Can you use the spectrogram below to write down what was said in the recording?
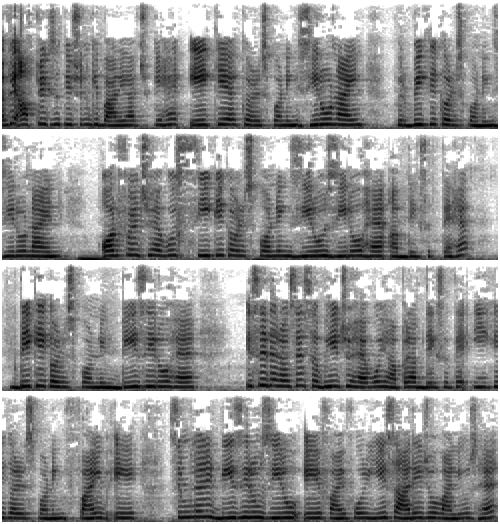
अभी आफ्टर एग्जीक्यूशन की बारी आ चुकी है। ए के करस्पॉन्डिंग ज़ीरो नाइन फिर बी के करस्पॉन्डिंग ज़ीरो नाइन और फिर जो है वो सी के करस्पॉन्डिंग ज़ीरो ज़ीरो है, आप देख सकते हैं। डी के करस्पॉन्डिंग डी ज़ीरो है। इसी तरह से सभी जो है वो यहाँ पर आप देख सकते हैं ई e के corresponding five A similarly D zero zero A five four ये सारे जो वैल्यूज़ हैं,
